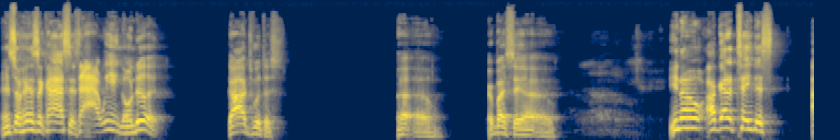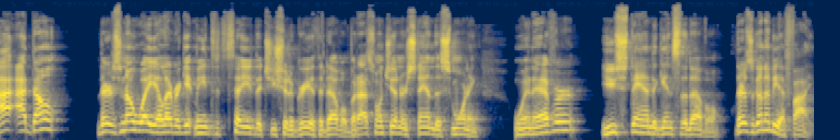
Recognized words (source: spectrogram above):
And so Hezekiah says, ah, we ain't going to do it. God's with us. Uh oh. Everybody say, uh oh. You know, I got to tell you this. I, I don't, there's no way you'll ever get me to tell you that you should agree with the devil, but I just want you to understand this morning whenever you stand against the devil, there's going to be a fight.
